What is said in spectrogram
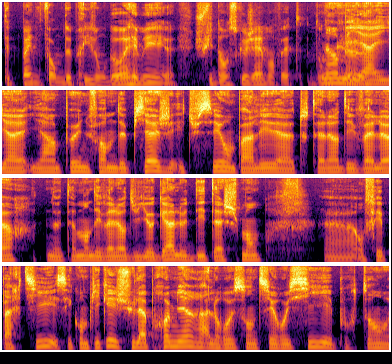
peut-être pas une forme de prison dorée, mais euh, je suis dans ce que j'aime en fait. non, mais il y, a, y, a, y, a, un peu une forme de piège. Et tu sais, on parlait tout à l'heure des valeurs, notamment des valeurs du yoga, le détachement. en fait partie et c'est compliqué. Je suis la première à le ressentir aussi et pourtant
